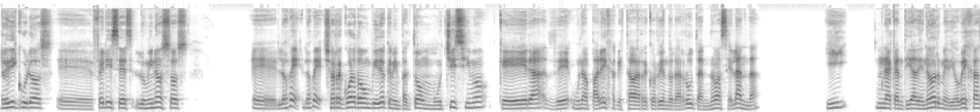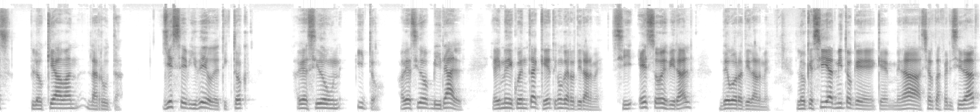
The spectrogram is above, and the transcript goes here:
ridículos, eh, felices, luminosos, eh, los ve, los ve. Yo recuerdo un video que me impactó muchísimo, que era de una pareja que estaba recorriendo la ruta Nueva Zelanda y una cantidad enorme de ovejas bloqueaban la ruta. Y ese video de TikTok había sido un hito, había sido viral. Y ahí me di cuenta que tengo que retirarme. Si eso es viral, debo retirarme. Lo que sí admito que me da cierta felicidad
